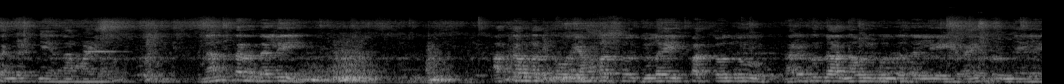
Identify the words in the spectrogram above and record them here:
ಸಂಘಟನೆಯನ್ನು ಮಾಡಿದರು. ನಂತರದಲ್ಲಿ ಹತ್ತೊಂಬತ್ತು ನೂರ ಎಂಬತ್ತು ಜುಲೈ ಇಪ್ಪತ್ತೊಂದು ನರಗುಂದ ನವಲಗುಂದದಲ್ಲಿ ರೈತರ ಮೇಲೆ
